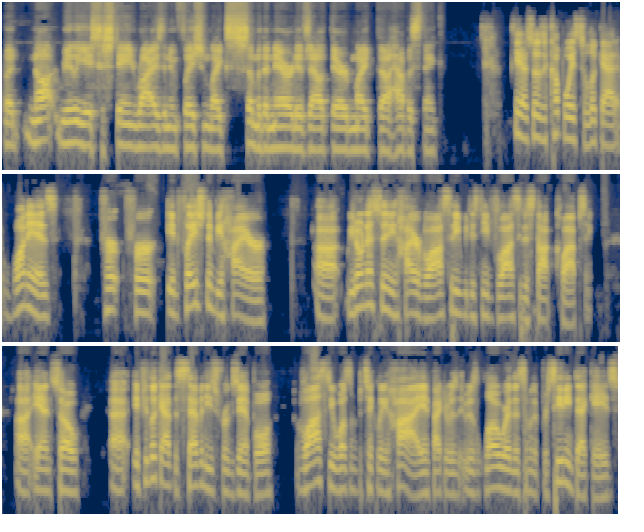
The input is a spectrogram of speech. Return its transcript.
but not really a sustained rise in inflation like some of the narratives out there might uh, have us think. Yeah, so there's a couple ways to look at it. One is for for inflation to be higher, uh, we don't necessarily need higher velocity. We just need velocity to stop collapsing. Uh, and so uh, if you look at the 70s, for example, velocity wasn't particularly high. In fact, it was it was lower than some of the preceding decades.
